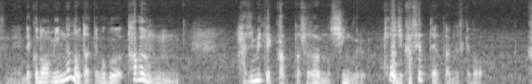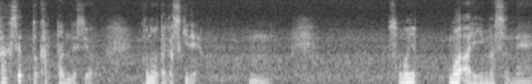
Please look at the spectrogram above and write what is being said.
すね。で、このみんなの歌って僕多分初めて買ったサザンのシングル、当時カセットやったんですけど、カセット買ったんですよ。この歌が好きで。うん。そのもありますね。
